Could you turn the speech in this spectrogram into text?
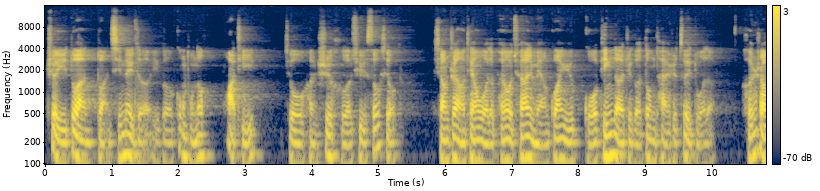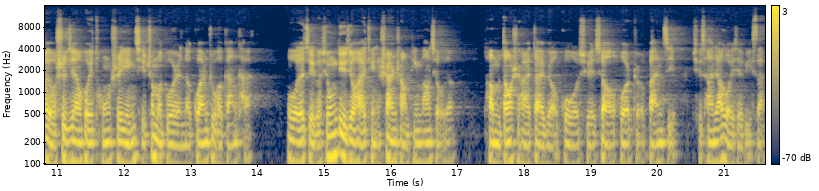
这一段短期内的一个共同的话题，就很适合去 social。像这两天我的朋友圈里面关于国乒的这个动态是最多的，很少有事件会同时引起这么多人的关注和感慨。我的几个兄弟就还挺擅长乒乓球的，他们当时还代表过学校或者班级去参加过一些比赛。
